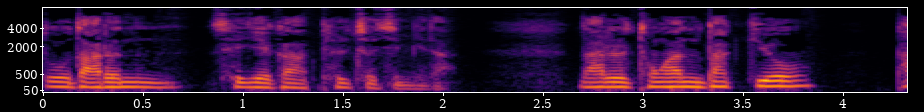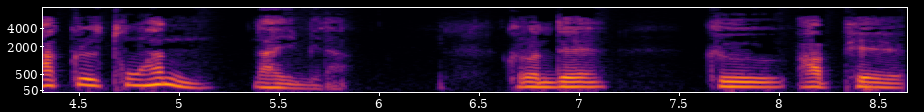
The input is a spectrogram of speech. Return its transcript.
또 다른 세계가 펼쳐집니다. 나를 통한 밖이요 밖을 통한 나입니다. 그런데 그 앞에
